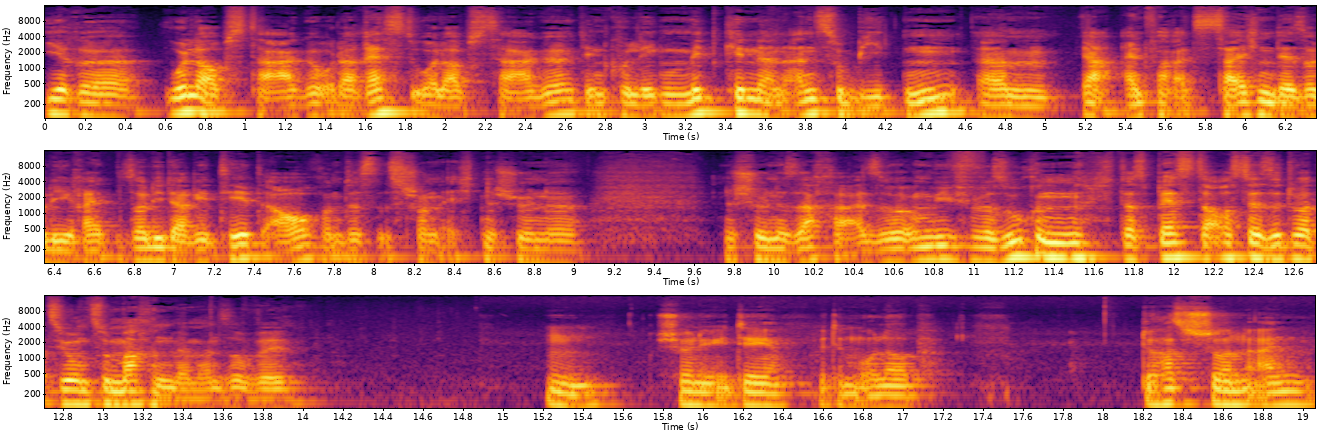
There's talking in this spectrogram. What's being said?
ihre Urlaubstage oder Resturlaubstage den Kollegen mit Kindern anzubieten. Ähm, ja, einfach als Zeichen der Solidarität auch. Und das ist schon echt eine schöne, eine schöne Sache. Also irgendwie versuchen, das Beste aus der Situation zu machen, wenn man so will. Hm, schöne Idee mit dem Urlaub. Du hast schon ein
